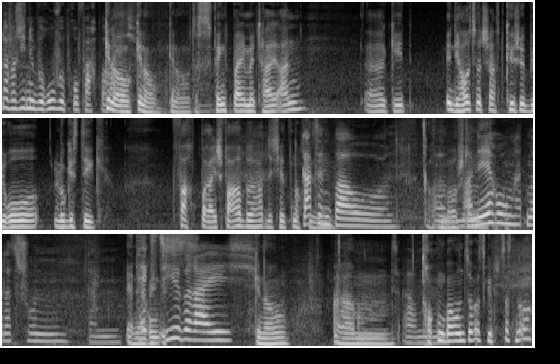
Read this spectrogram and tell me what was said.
Na, verschiedene Berufe pro Fachbereich. Genau, genau, genau. Das fängt bei Metall an, äh, geht in die Hauswirtschaft, Küche, Büro, Logistik, Fachbereich Farbe hatte ich jetzt noch. Gartenbau, Gartenbau, ähm. Ernährung hat man das schon. Dann Ernährung ist- Textilbereich. Genau. Ähm, Und, ähm, Trockenbau und sowas, gibt es das noch?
